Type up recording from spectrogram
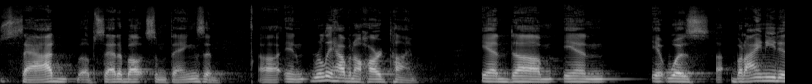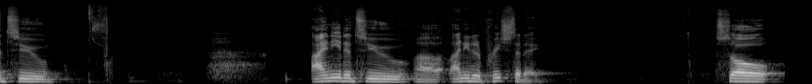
sad, upset about some things, and, uh, and really having a hard time. And, um, and it was, but I needed to, I needed to, uh, I needed to preach today. So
